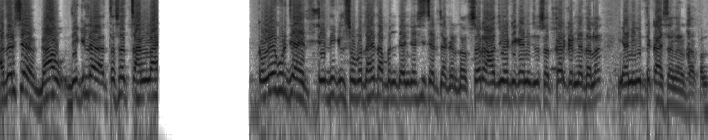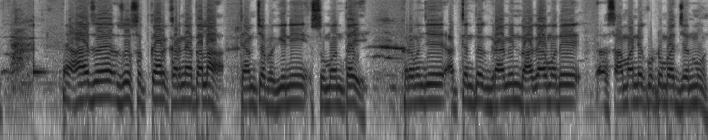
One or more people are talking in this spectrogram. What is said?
आदर्श गाव देखील तसंच चांगलं आहे. कवळे गुरुजी आहेत ते देखील सोबत आहेत. आपण त्यांच्याशी चर्चा करत आहोत. सर आज या ठिकाणी जो सत्कार करण्यात आला या निमित्त काय सांगणार आपण? आज जो सत्कार करण्यात आला ते आमच्या भगिनी सुमनताई. खरं म्हणजे अत्यंत ग्रामीण भागामध्ये सामान्य कुटुंबात जन्मून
